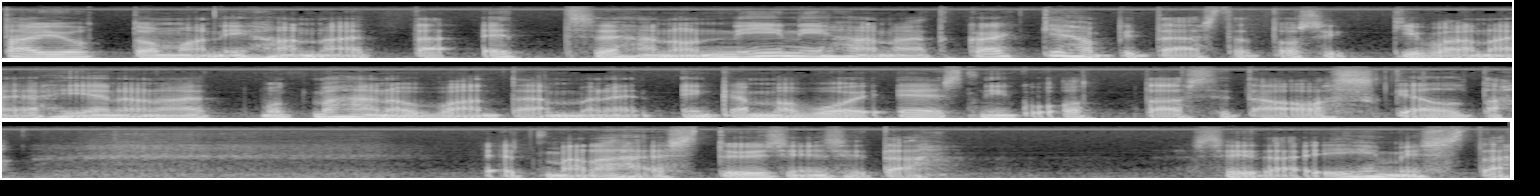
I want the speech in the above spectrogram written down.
tajuttoman ihana, että, että sehän on niin ihana, että kaikkihan pitää sitä tosi kivana ja hienona, että, mutta mähän on vaan tämmöinen, enkä mä voi edes niin kuin ottaa sitä askelta, että mä lähestyisin sitä, sitä ihmistä.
